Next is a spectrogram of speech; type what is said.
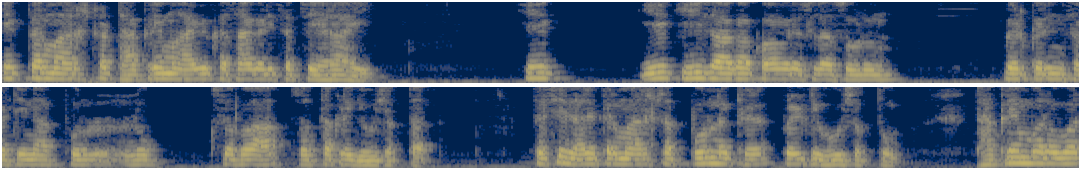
एकतर महाराष्ट्रात ठाकरे महाविकास आघाडीचा चेहरा आहे. एक एक ही जागा काँग्रेसला सोडून गडकरींसाठी नागपूर लोक लोकसभा स्वतःकडे घेऊ शकतात. तसे झाले तर महाराष्ट्रात पूर्ण खेळ पलटी होऊ शकतो. ठाकरेंबरोबर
